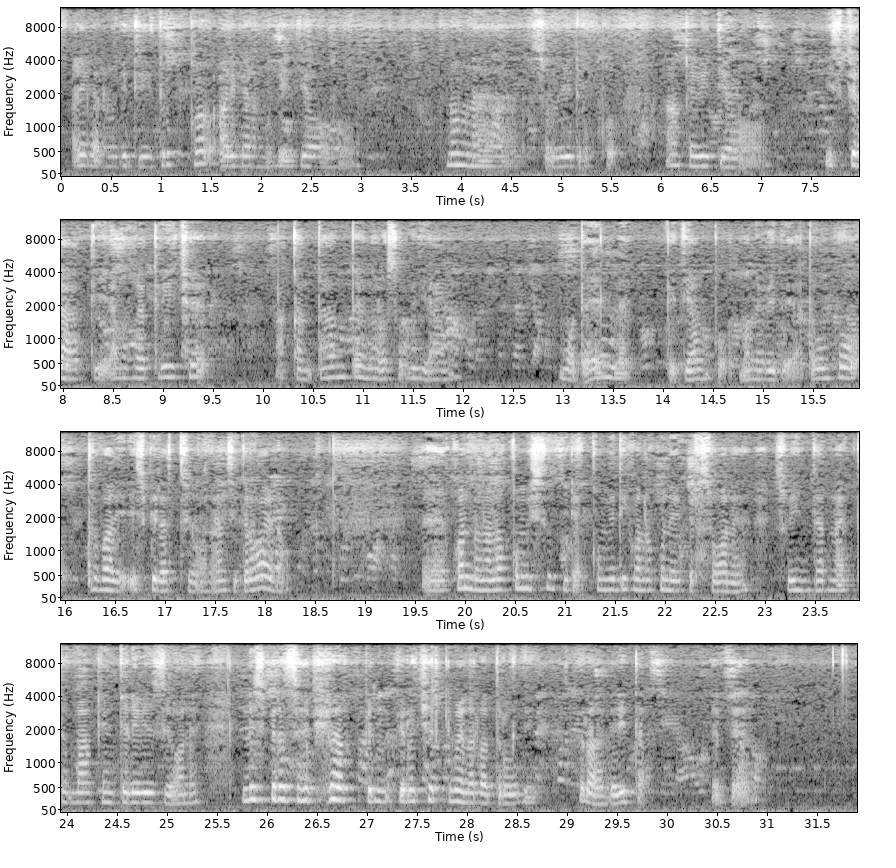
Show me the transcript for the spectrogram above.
arriveranno video di trucco, arriveranno video non solo di trucco, anche video ispirati a un'attrice, a cantante, non lo so, vediamo, modelle, vediamo un po', non ne idea, devo un po' trovare ispirazione, anzi trovare no. Eh, quando non ho come studiare, come dicono alcune persone su internet, ma anche in televisione, l'ispirazione più la, più, più la cerchi meno la trovi, però la verità è vero.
